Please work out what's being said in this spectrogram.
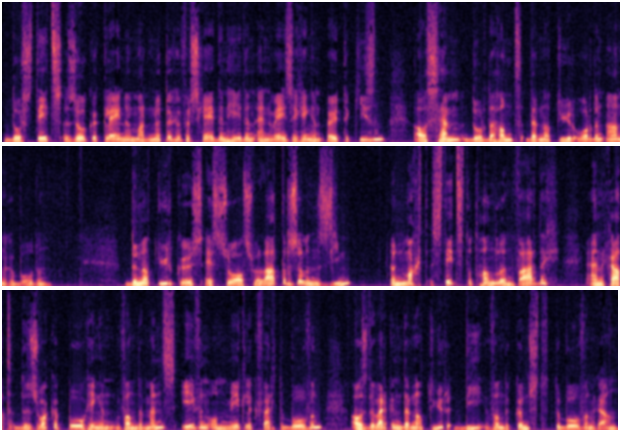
door steeds zulke kleine maar nuttige verscheidenheden en wijzigingen uit te kiezen, als hem door de hand der natuur worden aangeboden. De natuurkeus is, zoals we later zullen zien, een macht steeds tot handelen vaardig en gaat de zwakke pogingen van de mens even onmetelijk ver te boven als de werken der natuur die van de kunst te boven gaan.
